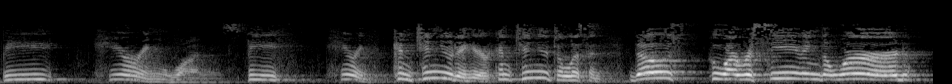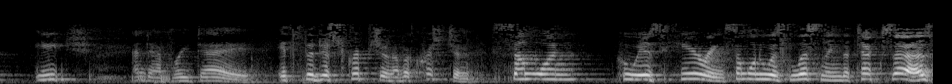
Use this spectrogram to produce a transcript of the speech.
be hearing ones. Be hearing. Continue to hear. Continue to listen. Those who are receiving the word each and every day. It's the description of a Christian. Someone who is hearing, someone who is listening. The text says,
